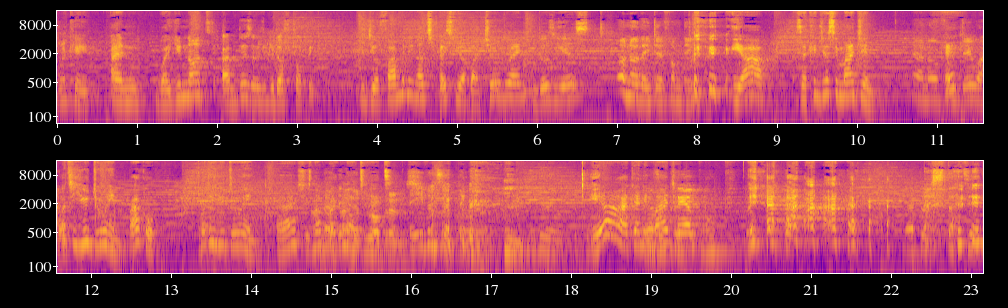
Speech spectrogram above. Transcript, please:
Okay, and were you not? Um, this is a little bit off topic. Did your family not stress you about children in those years? oh no, they did from day one. yeah, because I can just imagine. yeah, no, from Eh, day one. what are you doing, Pako? What are you doing? Huh? She's not No, they- pregnant yet. problems. They even said they were maybe they. Yeah, I can It was a prayer imagine. group. that was started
